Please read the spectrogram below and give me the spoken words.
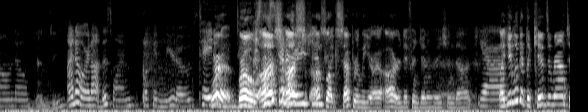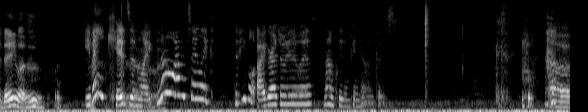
Oh no. Gen Z? I know we're not this one. Fucking weirdos. Tatum. We're, bro, us, us, us, like separately are, are a different generation, dog. Yeah. Like you look at the kids around today, like, ooh, like, Even kids and Yeah. like no, I would say like the people I graduated with, not including Piñon, because uh,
